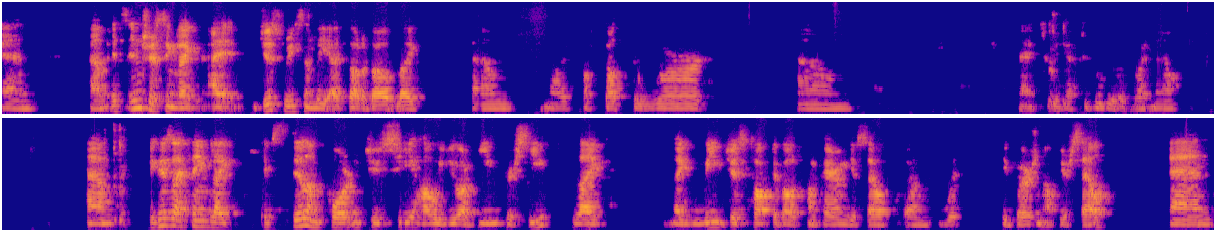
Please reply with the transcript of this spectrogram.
and um, it's interesting like i just recently i thought about like um now i forgot the word um Actually have to google it right now. Um because i think like it's still important to see how you are being perceived. Like like we just talked about comparing yourself um, with the version of yourself. And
